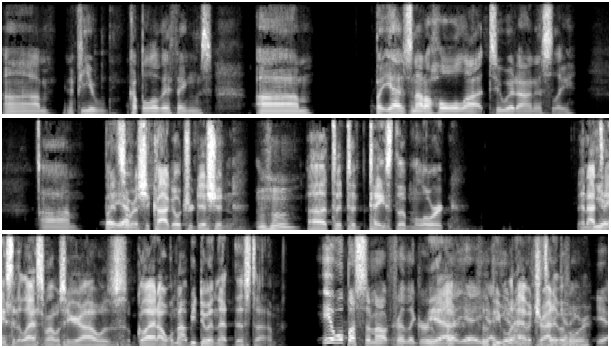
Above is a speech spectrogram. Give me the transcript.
Um, and a few, couple other things. Um, but yeah, it's not a whole lot to it, honestly. Um, but it's yeah, sort of a Chicago tradition mm-hmm. uh, to to taste the Malort. And I Yeah. tasted it last time I was here. I was glad. I will not be doing that this time. Yeah, we'll bust some out for the group. Yeah, but yeah, for the yeah, people that haven't tried it take any. before. Yeah,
